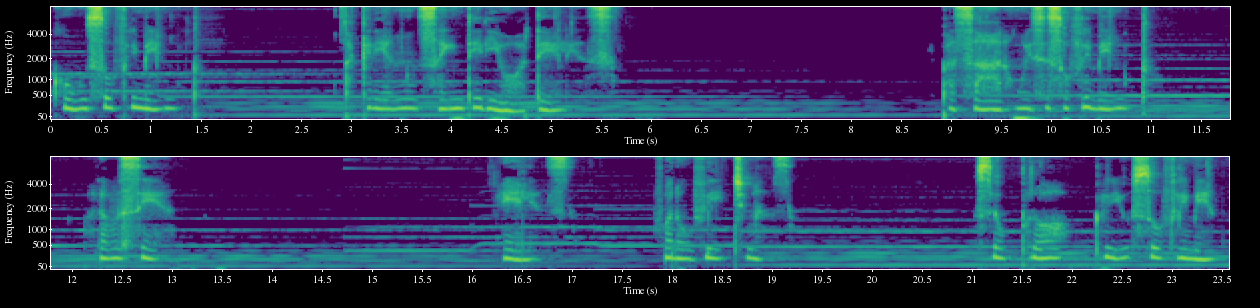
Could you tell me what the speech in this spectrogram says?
com o sofrimento da criança interior deles. E passaram esse sofrimento para você. Eles foram vítimas do seu próprio sofrimento.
